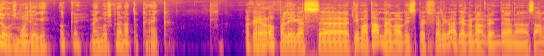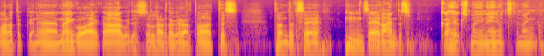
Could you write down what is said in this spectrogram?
elus, muidugi, okei okay.. mängus ka natukene ikka. aga Euroopa liigas äh, Timo Tammemaa vist peaks veel ka diagonaalründajana saama natukene mänguaega, kuidas sul Hardo kõrvalt vaadates tundub see, see lahendus? kahjuks ma ei näinud seda mängu.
